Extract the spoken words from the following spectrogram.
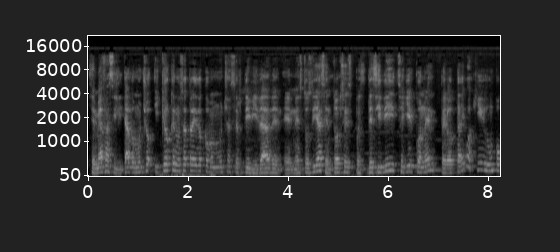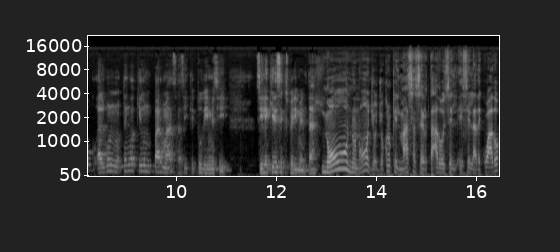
se me ha facilitado mucho y creo que nos ha traído como mucha asertividad en, estos días. Entonces, pues decidí seguir con él, pero traigo aquí un poco, algún, tengo aquí un par más, así que tú dime si, si le quieres experimentar. No, no, no, yo, yo creo que el más acertado es el, es el adecuado.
